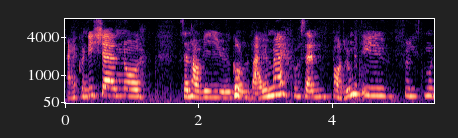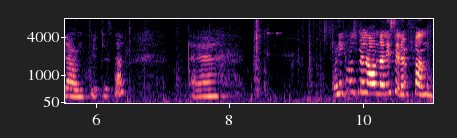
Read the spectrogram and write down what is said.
Aircondition och sen har vi ju golvvärme och sen badrummet är ju fullt modernt utrustat. Eh. Och ni kommer smälla av när ni ser den fan...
